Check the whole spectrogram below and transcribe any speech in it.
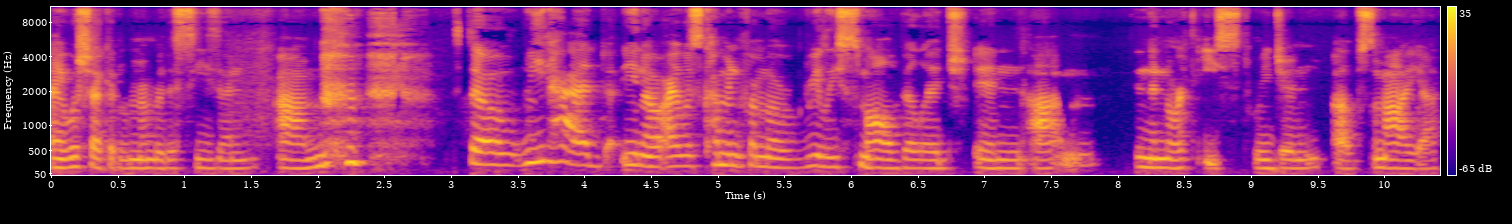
I wish I could remember the season. Um, so we had, you know, I was coming from a really small village in um, in the northeast region of Somalia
